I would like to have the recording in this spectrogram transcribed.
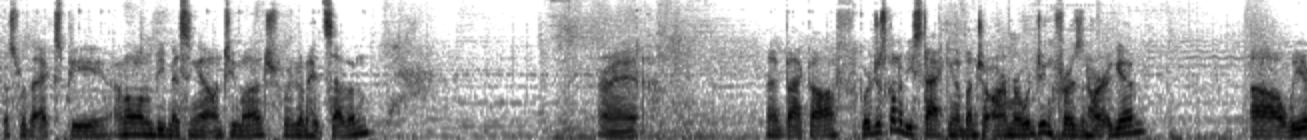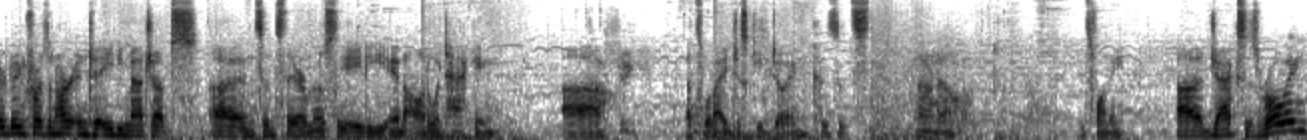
just for the XP. I don't want to be missing out on too much. We're gonna hit 7. Alright. I back off. We're just gonna be stacking a bunch of armor. We're doing Frozen Heart again. Uh, we are doing Frozen Heart into AD matchups, uh, and since they are mostly AD and auto-attacking, uh, that's what I just keep doing, because it's, I don't know, it's funny. Uh, Jax is rolling,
